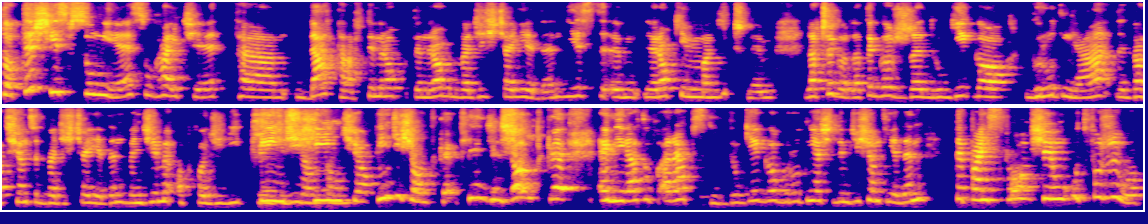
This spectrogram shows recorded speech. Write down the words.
To też jest w sumie, słuchajcie, ta data w tym roku, ten rok 21 jest rokiem magicznym. Dlaczego? Dlatego, że 2 grudnia 2021 będziemy obchodzili 50, 50, 50 Emiratów Arabskich. 2 grudnia 71 te państwo się utworzyło,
